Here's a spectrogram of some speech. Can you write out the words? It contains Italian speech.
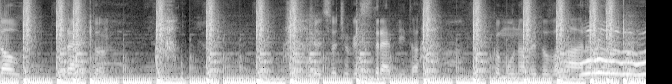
Low, Brenton C'è il socio che strepita Come una vedova ah.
